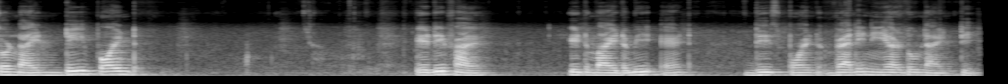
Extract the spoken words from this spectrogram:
so 90.85 it might be at this point very near to 90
